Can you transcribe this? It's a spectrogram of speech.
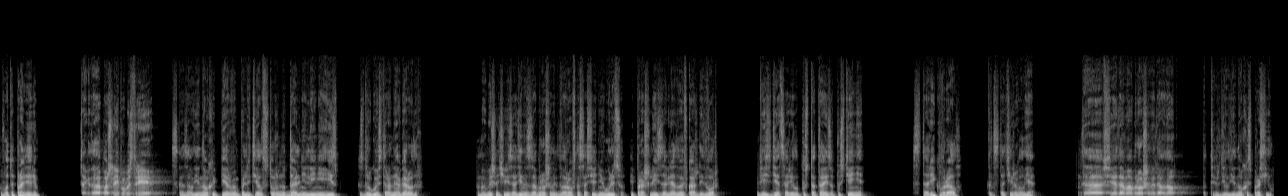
Вот и проверим». «Тогда пошли побыстрее», — сказал Енох и первым полетел в сторону дальней линии изб, с другой стороны огородов. Мы вышли через один из заброшенных дворов на соседнюю улицу и прошлись, заглядывая в каждый двор. Везде царила пустота и запустение. «Старик врал», — констатировал я. «Да, все дома брошены давно», — подтвердил Енох и спросил.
